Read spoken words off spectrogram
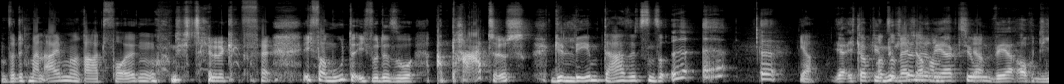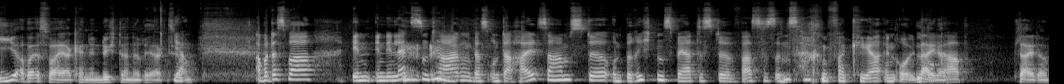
würde ich meinem eigenen Rat folgen und ich stelle ich vermute, ich würde so apathisch gelähmt da sitzen, so äh, äh, äh. ja. ja, ich glaube, die so wär nüchterne am- Reaktion ja. wäre auch die, aber es war ja keine nüchterne Reaktion. Ja. Aber das war in, in den letzten Tagen das unterhaltsamste und berichtenswerteste, was es in Sachen Verkehr in Oldenburg Leider. gab. Leider.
